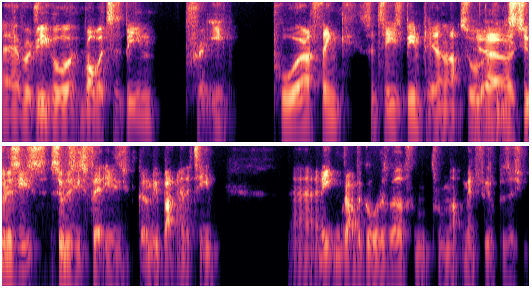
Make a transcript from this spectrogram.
uh, Rodrigo Roberts has been pretty poor, I think, since he's been playing on that. So yeah. as soon as he's as soon as he's fit, he's going to be back in the team, uh, and he can grab a goal as well from from that midfield position.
